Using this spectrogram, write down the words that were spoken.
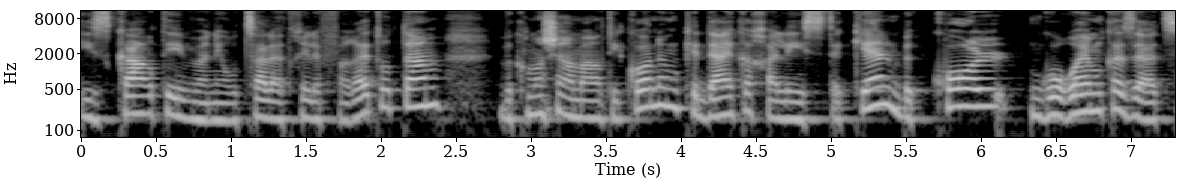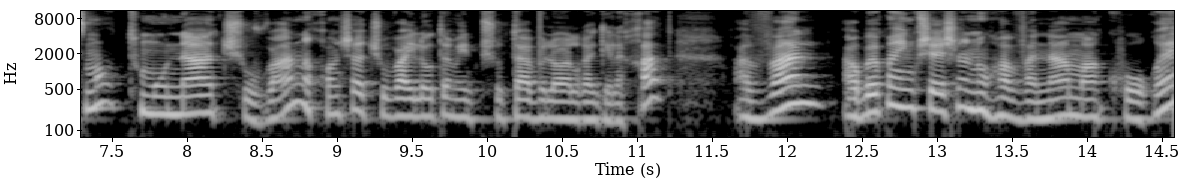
הזכרתי ואני רוצה להתחיל לפרט אותם. וכמו שאמרתי קודם, כדאי ככה להסתכל בכל גורם כזה עצמו תמונה תשובה. נכון שהתשובה היא לא תמיד פשוטה ולא על רגל אחת, אבל הרבה פעמים כשיש לנו הבנה מה קורה,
